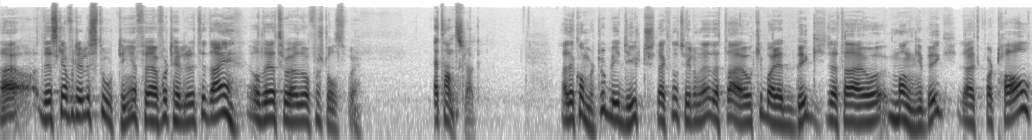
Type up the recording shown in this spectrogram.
Nei, Det skal jeg fortelle Stortinget før jeg forteller det til deg, og det tror jeg du har forståelse for. Et anslag. Nei, Det kommer til å bli dyrt. det er ikke noe tvil om det. Dette er jo ikke bare et bygg, dette er jo mange bygg. Det er et kvartal,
